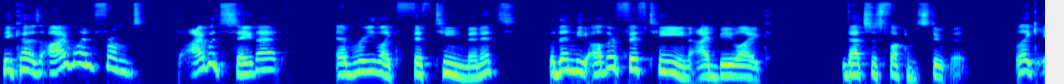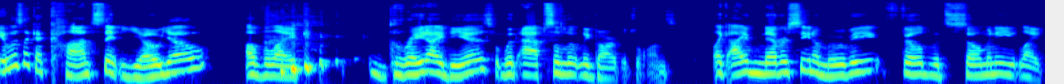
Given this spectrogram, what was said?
Because I went from I would say that every like 15 minutes, but then the other 15 I'd be like that's just fucking stupid. Like it was like a constant yo-yo of like great ideas with absolutely garbage ones. Like I've never seen a movie filled with so many like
